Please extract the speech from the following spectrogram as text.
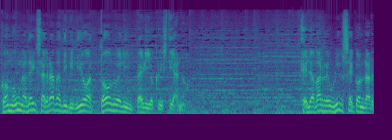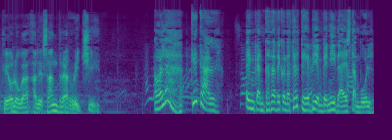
cómo una ley sagrada dividió a todo el imperio cristiano. Ella va a reunirse con la arqueóloga Alessandra Ricci. Hola, ¿qué tal? Encantada de conocerte. Bienvenida a Estambul.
